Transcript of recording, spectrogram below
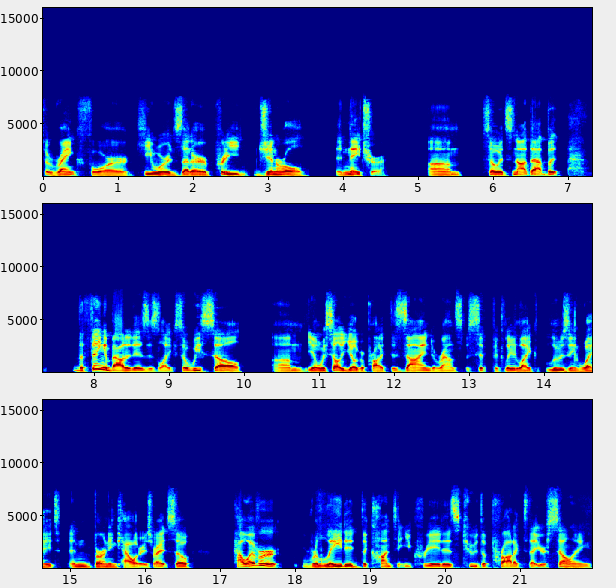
to rank for keywords that are pretty general in nature. Um, so it's not that, but the thing about it is, is like, so we sell, um, you know, we sell a yoga product designed around specifically like losing weight and burning calories, right? So, however related the content you create is to the product that you're selling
